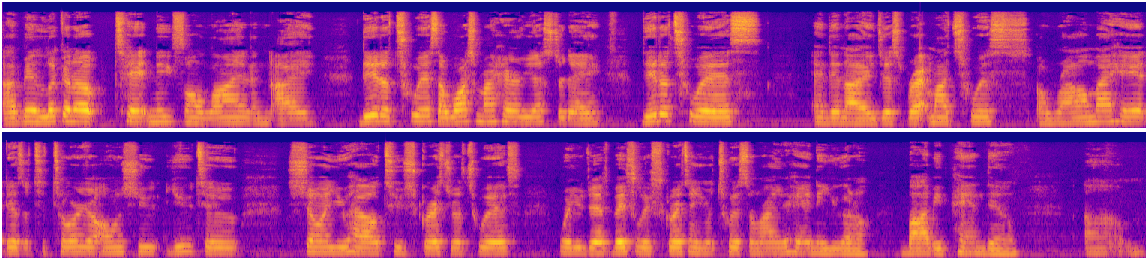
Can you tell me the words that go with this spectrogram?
I've been looking up techniques online and I did a twist. I washed my hair yesterday, did a twist, and then I just wrap my twists around my head. There's a tutorial on YouTube showing you how to scratch your twist where you're just basically scratching your twists around your head and then you're going to bobby pin them. Um,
